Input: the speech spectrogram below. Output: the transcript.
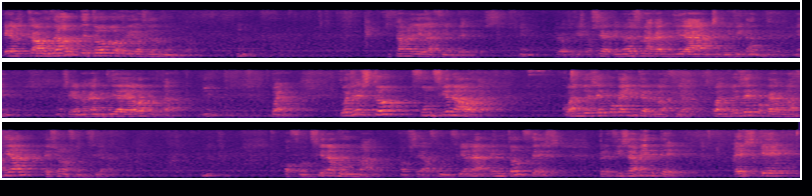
el caudal de todos los ríos del mundo no llega a 100 veces. ¿eh? o sea que no es una cantidad insignificante. ¿eh? O sea, una cantidad de agua brutal. ¿eh? Bueno, pues esto funciona ahora, cuando es época interglacial. Cuando es época glacial, eso no funciona. O funciona muy mal. O sea, funciona... Entonces, precisamente, es que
